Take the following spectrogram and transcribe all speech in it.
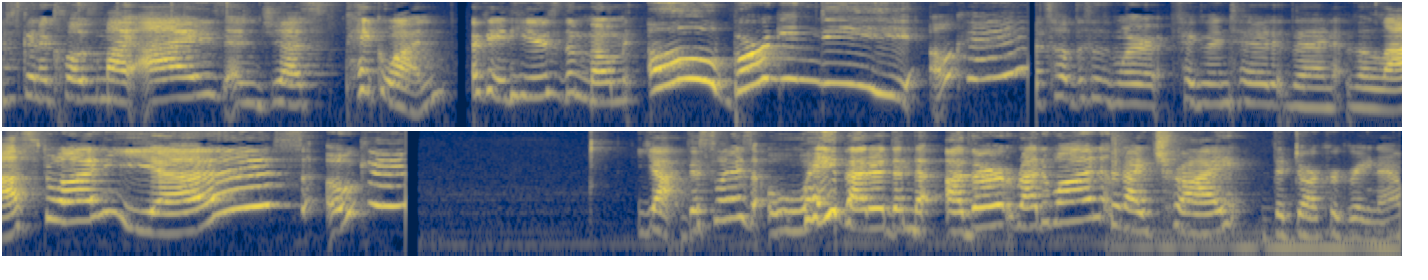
I'm just gonna close my eyes and just pick one. Okay, and here's the moment. Oh, burgundy! Okay. Let's hope this is more pigmented than the last one. Yes! Okay. Yeah, this one is way better than the other red one. Should I try the darker gray now?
